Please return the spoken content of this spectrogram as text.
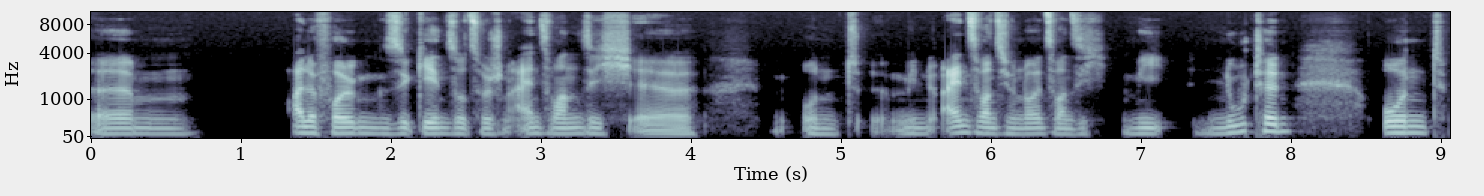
Ähm, alle Folgen sie gehen so zwischen 21 äh, und 21 und 29 Minuten. Und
